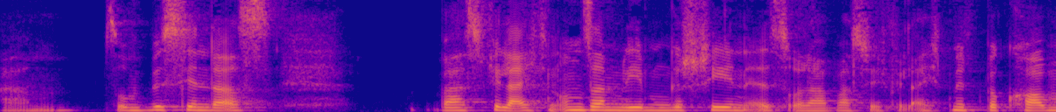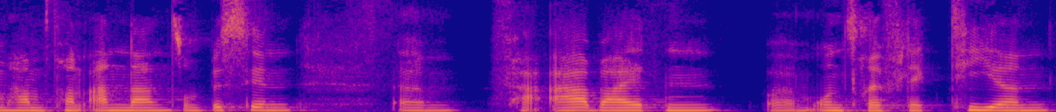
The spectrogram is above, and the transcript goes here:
Ähm, so ein bisschen das, was vielleicht in unserem Leben geschehen ist oder was wir vielleicht mitbekommen haben von anderen, so ein bisschen ähm, verarbeiten, ähm, uns reflektieren,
